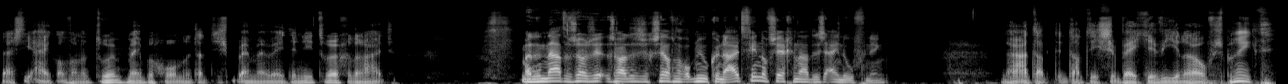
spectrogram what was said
Daar is die eikel van een Trump mee begonnen. Dat is bij mijn weten niet teruggedraaid. Maar de NATO zou, zouden zichzelf nog opnieuw kunnen uitvinden? Of zeg je nou, dit is einde oefening? Nou, dat, dat is een beetje wie erover spreekt.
